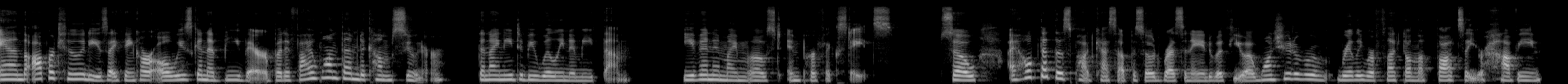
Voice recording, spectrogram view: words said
And the opportunities I think are always gonna be there, but if I want them to come sooner, then I need to be willing to meet them, even in my most imperfect states. So, I hope that this podcast episode resonated with you. I want you to re- really reflect on the thoughts that you're having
